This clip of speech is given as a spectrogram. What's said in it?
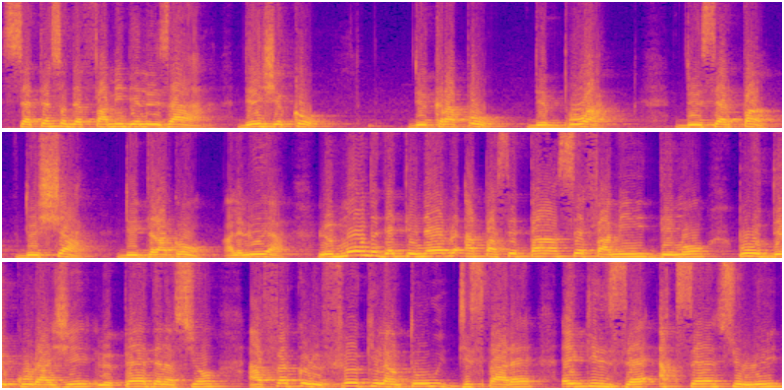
Certains sont des familles de lézards, de geckos, de crapauds, de bois, de serpents, de chats, de dragons. Alléluia. Le monde des ténèbres a passé par ces familles démons pour décourager le Père des Nations afin que le feu qui l'entoure disparaisse et qu'ils aient accès sur lui.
